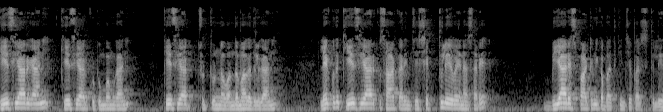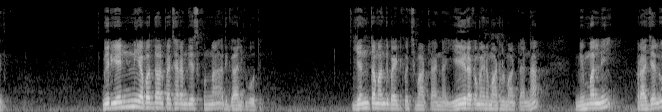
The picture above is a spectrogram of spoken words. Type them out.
కేసీఆర్ కానీ కేసీఆర్ కుటుంబం కానీ కేసీఆర్ చుట్టూ ఉన్న వందమాగదులు కానీ లేకపోతే కేసీఆర్కు సహకరించే శక్తులు ఏవైనా సరే బీఆర్ఎస్ పార్టీని ఇక బతికించే పరిస్థితి లేదు. మీరు ఎన్ని అబద్ధాలు ప్రచారం చేసుకున్నా అది గాలికి పోతుంది. ఎంతమంది బయటకు వచ్చి మాట్లాడినా ఏ రకమైన మాటలు మాట్లాడినా మిమ్మల్ని ప్రజలు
